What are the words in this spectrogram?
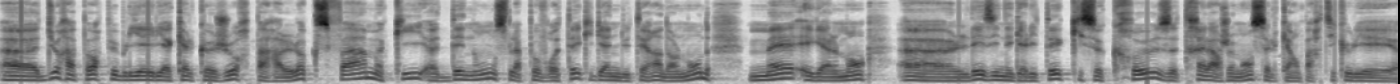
euh, du rapport publié il y a quelques jours par l'Oxfam qui euh, dénonce la pauvreté qui gagne du terrain dans le monde, mais également euh, les inégalités qui se creusent très largement. C'est le cas en particulier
